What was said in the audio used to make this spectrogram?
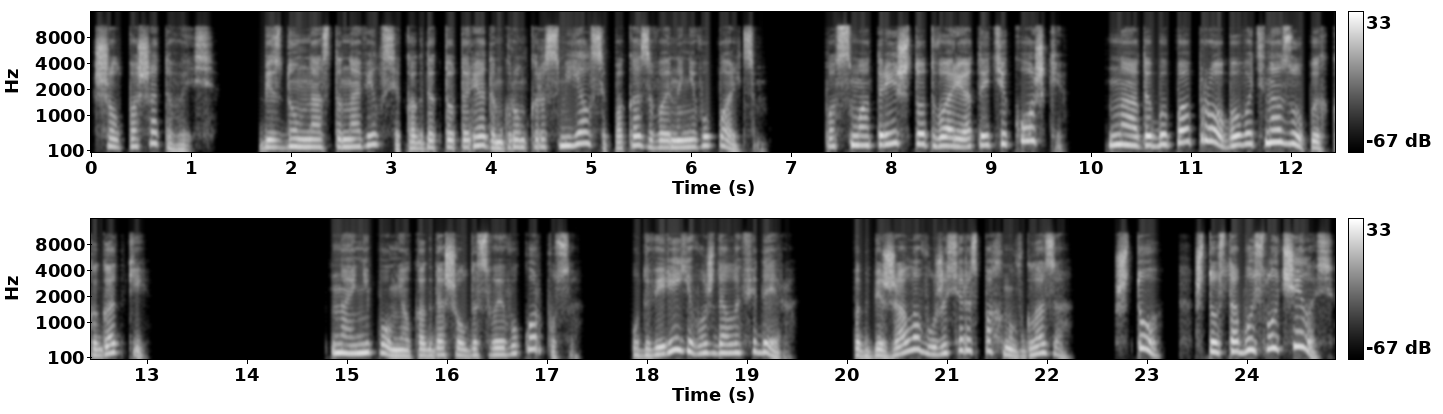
Шел пошатываясь, бездумно остановился, когда кто-то рядом громко рассмеялся, показывая на него пальцем. «Посмотри, что творят эти кошки! Надо бы попробовать на зуб их коготки!» Най не помнил, когда шел до своего корпуса. У двери его ждала Фидера. Подбежала в ужасе, распахнув глаза. «Что? Что с тобой случилось?»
